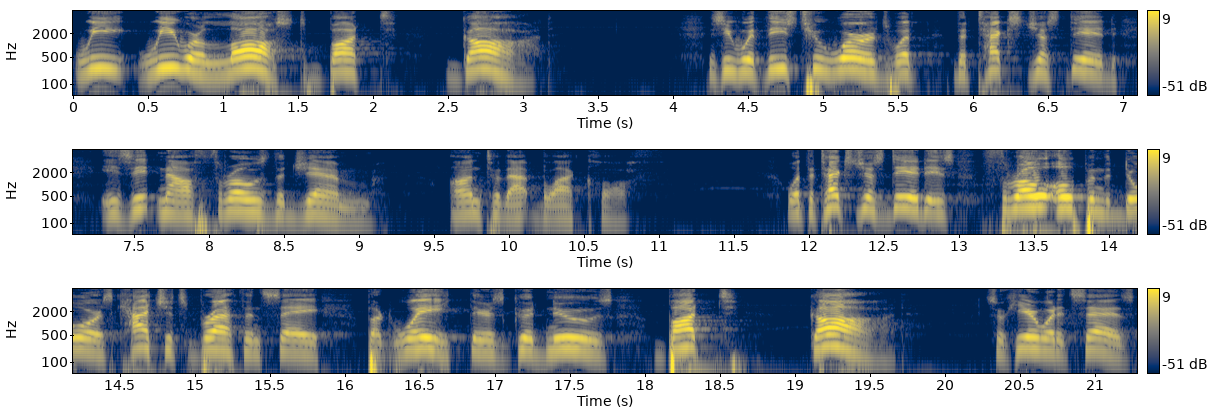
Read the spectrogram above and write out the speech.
We, we were lost, but God. You see, with these two words, what the text just did is it now throws the gem onto that black cloth. What the text just did is throw open the doors, catch its breath, and say, But wait, there's good news. But God. So hear what it says.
